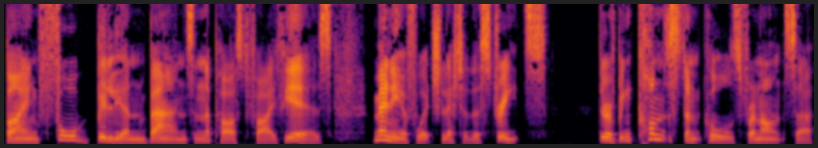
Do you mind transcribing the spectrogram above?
buying 4 billion bands in the past five years, many of which litter the streets. There have been constant calls for an answer,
